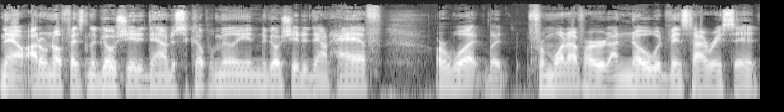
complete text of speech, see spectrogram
Now, I don't know if it's negotiated down just a couple million, negotiated down half, or what. But from what I've heard, I know what Vince Tyra said.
